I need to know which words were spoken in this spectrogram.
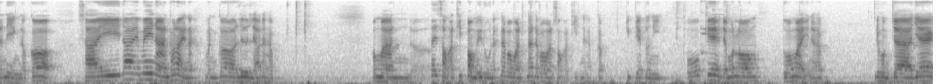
นั่นเอง แล้วก็ใช้ได้ไม่นานเท่าไหร่นะ มันก็ลื่นแล้วนะครับ ประมาณได้สองอาทิตย์เปล่าไม่รู้นะ น่าประมาณ น่าจะประมาณสองอาทิตย์นะครับ กับกิฟต์เทปตัวนี้ โอเค เดี๋ยวมาลองตัวใหม่นะครับ เดี๋ยวผมจะแยก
